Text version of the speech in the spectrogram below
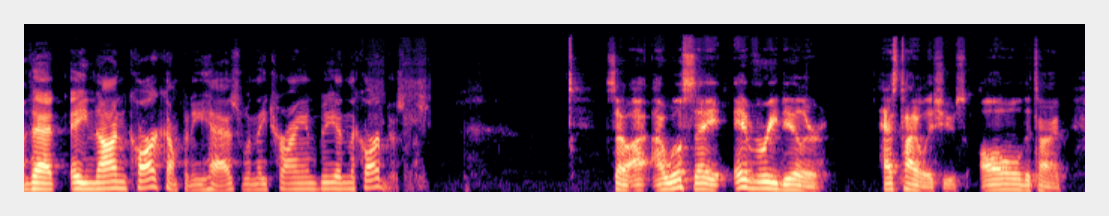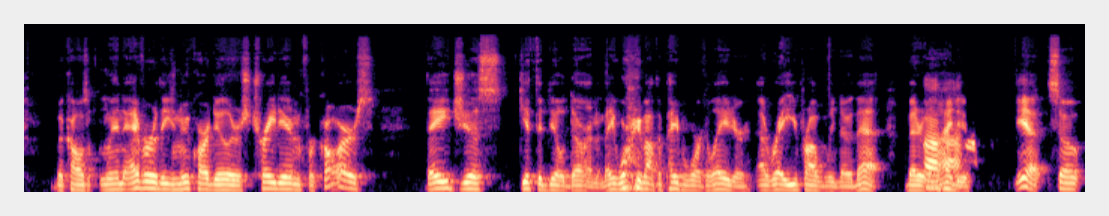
that a non-car company has when they try and be in the car business. So I, I will say every dealer has title issues all the time because whenever these new car dealers trade in for cars, they just get the deal done and they worry about the paperwork later. Uh, Ray, you probably know that better than I Uh-huh. do. Yeah. So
